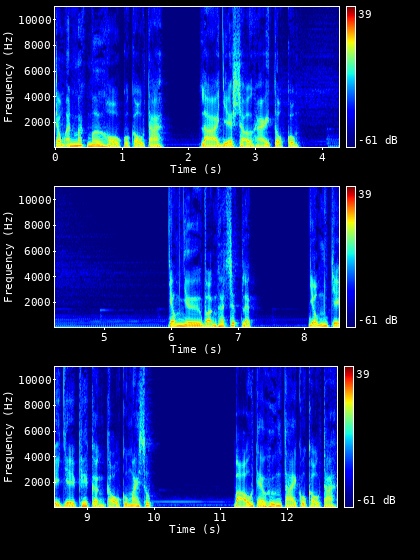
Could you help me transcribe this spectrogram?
Trong ánh mắt mơ hồ của cậu ta Là vẻ sợ hãi tột cùng. Giống như vẫn hết sức lực, Dũng chỉ về phía cần cẩu của máy xúc. Bảo theo hướng tay của cậu ta.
